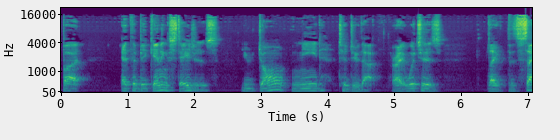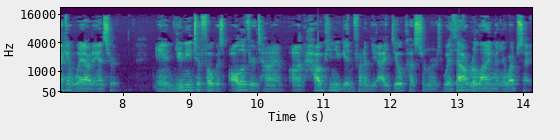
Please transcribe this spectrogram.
But at the beginning stages, you don't need to do that, right? Which is like the second way I would answer it. And you need to focus all of your time on how can you get in front of the ideal customers without relying on your website.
